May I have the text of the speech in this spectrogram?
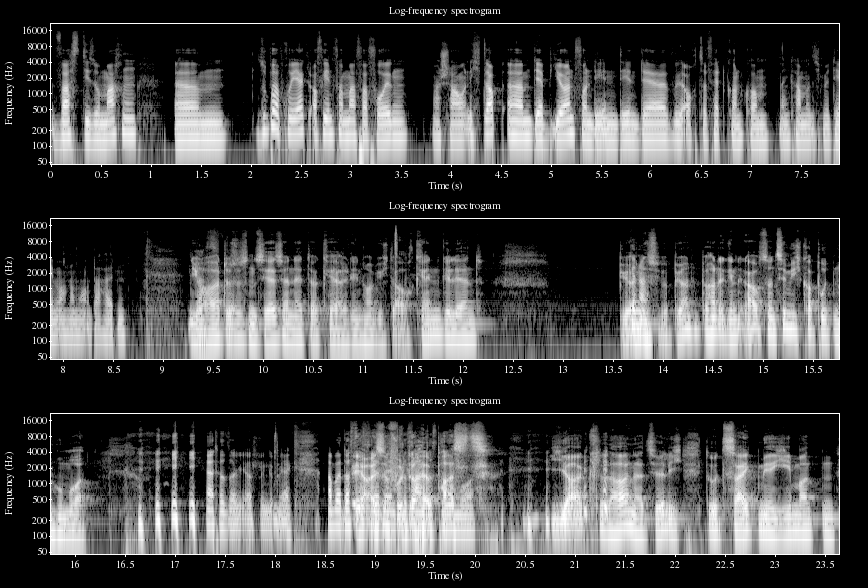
was die so machen. Ähm, super Projekt, auf jeden Fall mal verfolgen. Mal schauen. Ich glaube, ähm, der Björn von denen, den, der will auch zur FedCon kommen. Dann kann man sich mit dem auch nochmal unterhalten. Ja, das, das ist ein sehr, sehr netter Kerl. Den habe ich da auch kennengelernt. Björn, genau. ist, Björn hat auch so einen ziemlich kaputten Humor. ja, das habe ich auch schon gemerkt. Aber das ja, ist also von daher passt. ja, klar, natürlich. Du zeig mir jemanden,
